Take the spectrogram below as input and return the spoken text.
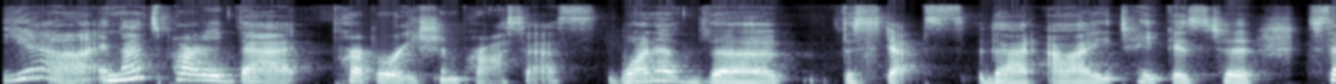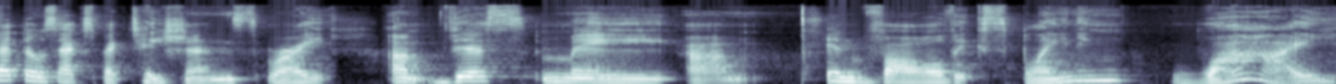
Yeah, and that's part of that preparation process. One of the the steps that I take is to set those expectations, right? Um, this may um, involve explaining why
